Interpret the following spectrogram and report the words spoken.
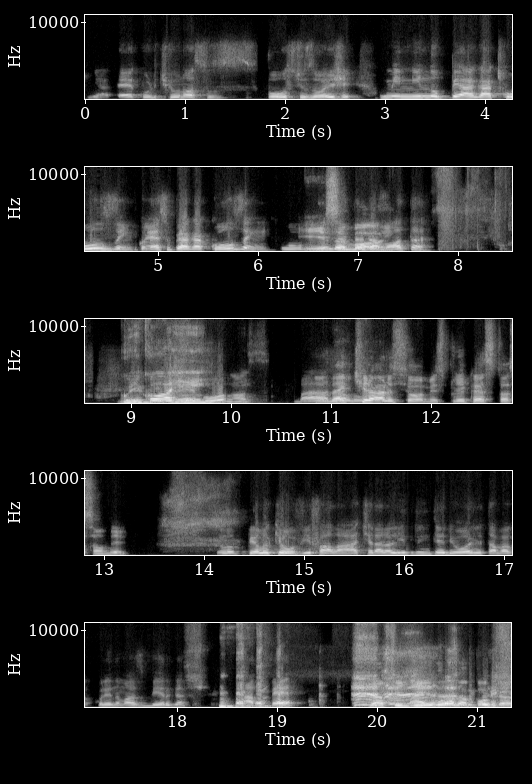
que até curtiu nossos posts hoje. O menino PH Kozen. Conhece o PH Kozen? O menino Esse da é bola, Bergamota? Guri corre, Ele hein? chegou- Nossa. Bah, Onde tá é que louco. tiraram esse homem? Explica a situação dele. Pelo, pelo que eu ouvi falar, tiraram ali do interior, ele estava colhendo umas bergas a pé. Da fedida ou da pocã?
